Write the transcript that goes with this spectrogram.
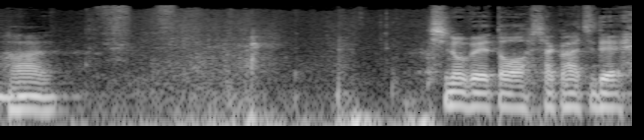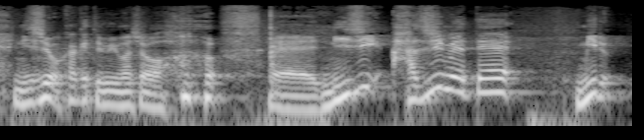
はい。シノベーと尺八で虹をかけてみましょう。えー、虹、初めて見る。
